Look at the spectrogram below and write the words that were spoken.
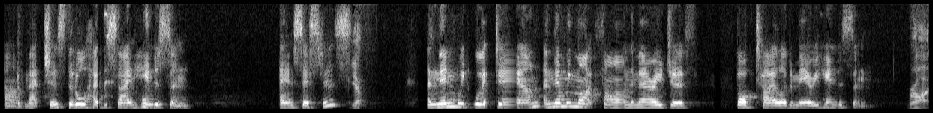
um, matches that all had the same Henderson ancestors. Yep. And then we'd work down, and then we might find the marriage of Bob Taylor to Mary Henderson Right.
